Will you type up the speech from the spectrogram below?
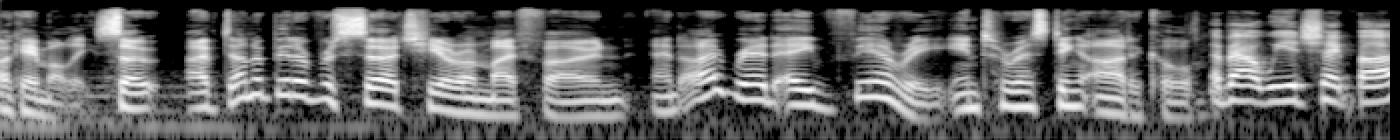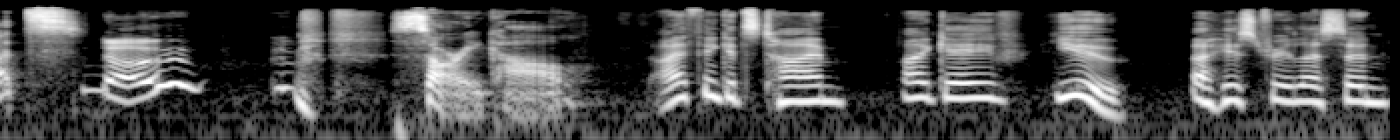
Okay, Molly. So I've done a bit of research here on my phone, and I read a very interesting article. About weird shaped butts? No. Sorry, Carl. I think it's time I gave you a history lesson.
